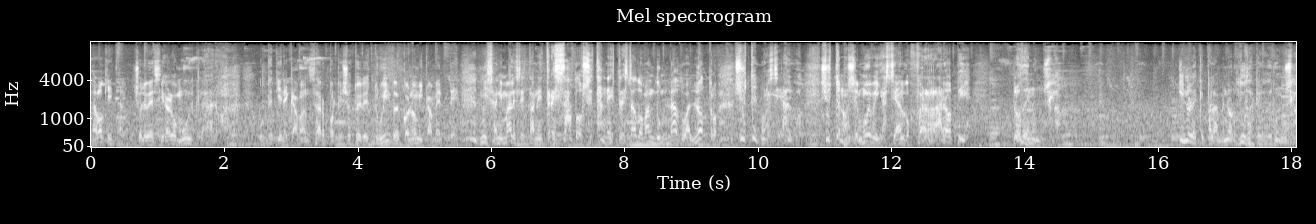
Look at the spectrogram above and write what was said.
la boquita. Yo le voy a decir algo muy claro. Usted tiene que avanzar porque yo estoy destruido económicamente. Mis animales están estresados, están estresados, van de un lado al otro. Si usted no hace algo, si usted no se mueve y hace algo, Ferrarotti, lo denuncio. Y no le quepa la menor duda que lo denuncio.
